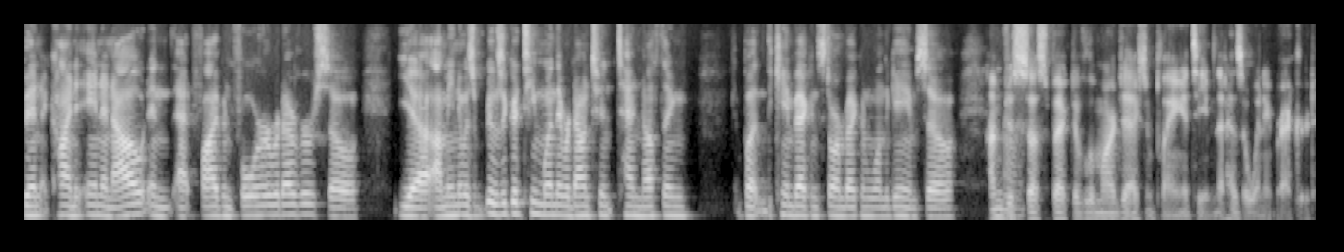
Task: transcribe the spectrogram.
been kind of in and out and at five and four or whatever. So yeah, I mean it was it was a good team when they were down to ten nothing, but they came back and stormed back and won the game. So I'm Uh, just suspect of Lamar Jackson playing a team that has a winning record.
